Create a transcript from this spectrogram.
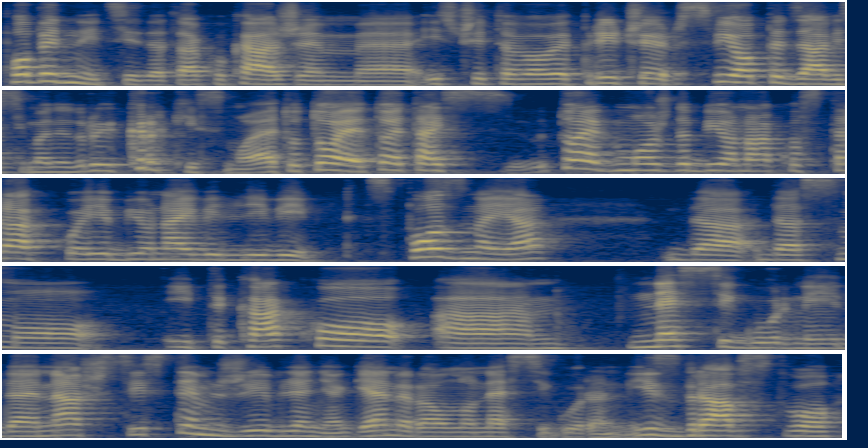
pobednici, da tako kažem, e, iz čitave ove priče, jer svi opet zavisimo od drugi, krki smo. Eto, to je, to je, taj, to je možda bio onako strah koji je bio najvidljiviji. Spoznaja da, da smo i tekako a, nesigurni, da je naš sistem življenja generalno nesiguran i zdravstvo,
